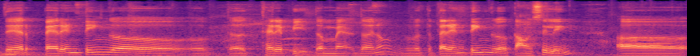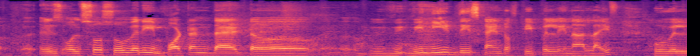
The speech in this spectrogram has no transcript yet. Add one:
Their parenting uh, uh, the therapy, the, the you know the parenting uh, counseling uh, is also so very important that uh, we, we need these kind of people in our life who will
